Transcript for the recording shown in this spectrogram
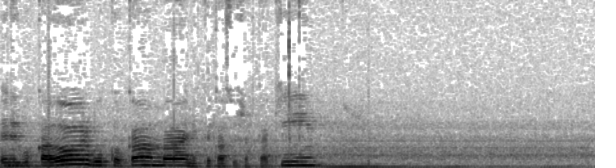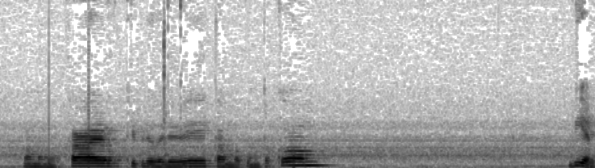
En el buscador busco Canva, en este caso ya está aquí. Vamos a buscar www.canva.com. Bien,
